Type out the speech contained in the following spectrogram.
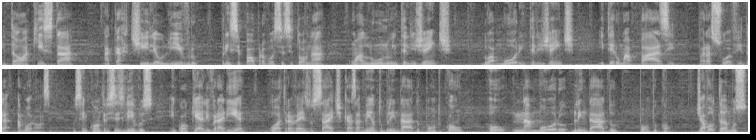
Então aqui está a cartilha, o livro principal para você se tornar um aluno inteligente, do amor inteligente e ter uma base para a sua vida amorosa. Você encontra esses livros em qualquer livraria ou através do site casamentoblindado.com ou namoroblindado.com. Já voltamos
